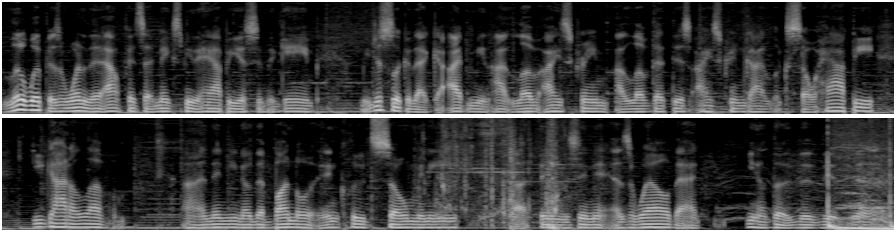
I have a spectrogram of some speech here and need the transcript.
Little Whip is one of the outfits that makes me the happiest in the game. I mean, just look at that guy. I mean, I love ice cream. I love that this ice cream guy looks so happy. You gotta love him. Uh, and then, you know, the bundle includes so many uh, things in it as well that, you know, the, the, the, the,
